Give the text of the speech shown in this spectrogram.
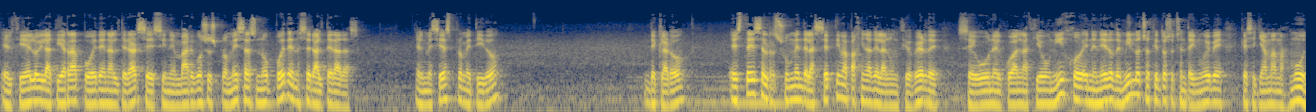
El cielo y la tierra pueden alterarse, sin embargo sus promesas no pueden ser alteradas. El Mesías prometido declaró Este es el resumen de la séptima página del anuncio verde según el cual nació un hijo en enero de 1889 que se llama Mahmud,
